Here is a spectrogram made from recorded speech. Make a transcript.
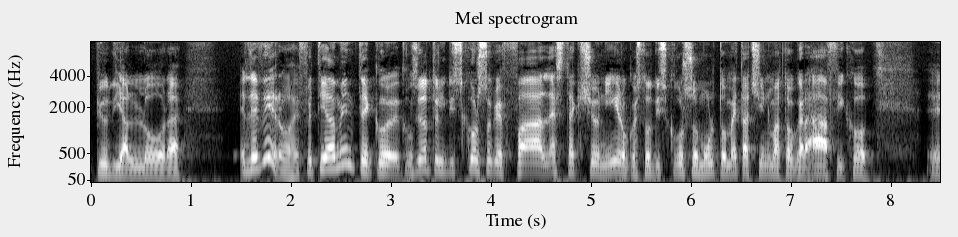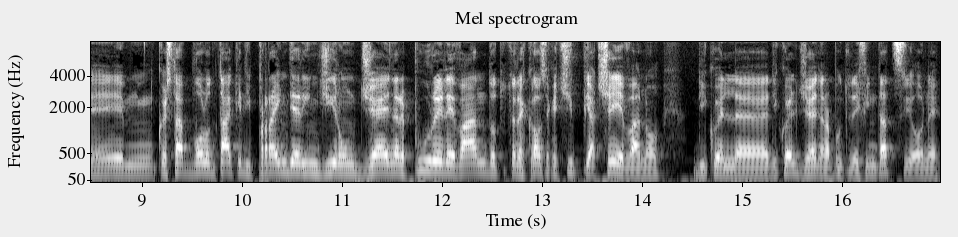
più di allora. Ed è vero, effettivamente, considerato il discorso che fa Last Action Hero, questo discorso molto metacinematografico, ehm, questa volontà anche di prendere in giro un genere pur elevando tutte le cose che ci piacevano di quel, di quel genere, appunto dei film d'azione,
